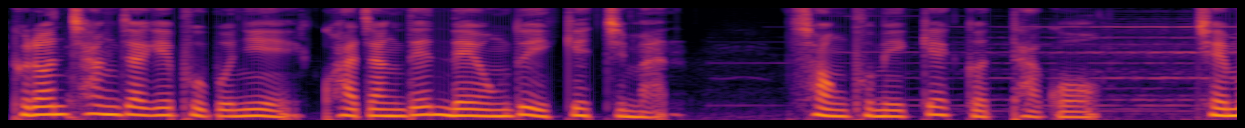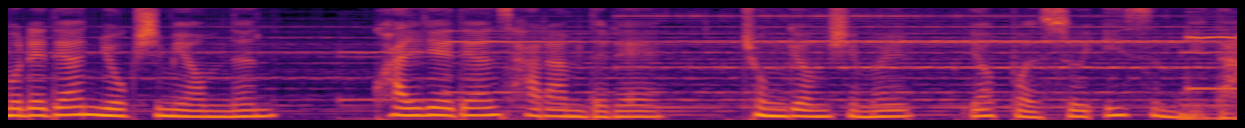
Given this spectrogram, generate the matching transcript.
그런 창작의 부분이 과장된 내용도 있겠지만 성품이 깨끗하고 재물에 대한 욕심이 없는 관리에 대한 사람들의 존경심을 엿볼 수 있습니다.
